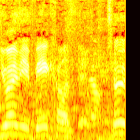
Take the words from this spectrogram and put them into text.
You owe me a beer con. Two.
